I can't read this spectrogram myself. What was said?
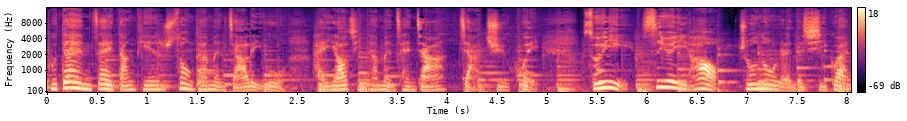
不但在当天送他们假礼物，还邀请他们参加假聚会。所以，四月一号捉弄人的习惯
